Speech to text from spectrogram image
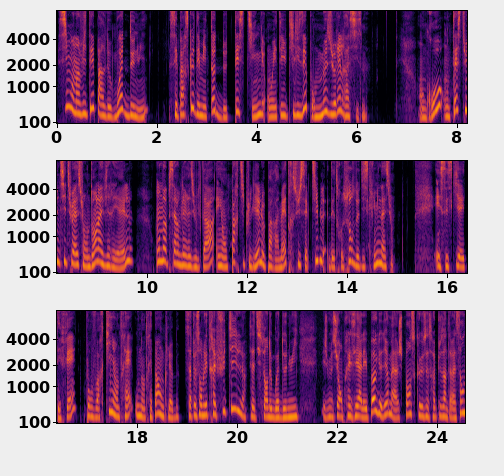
Si mon invité parle de boîte de nuit, c'est parce que des méthodes de testing ont été utilisées pour mesurer le racisme. En gros, on teste une situation dans la vie réelle, on observe les résultats et en particulier le paramètre susceptible d'être source de discrimination. Et c'est ce qui a été fait pour voir qui entrait ou n'entrait pas en club. Ça peut sembler très futile, cette histoire de boîte de nuit. Et je me suis empressée à l'époque de dire, mais je pense que ce serait plus intéressant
